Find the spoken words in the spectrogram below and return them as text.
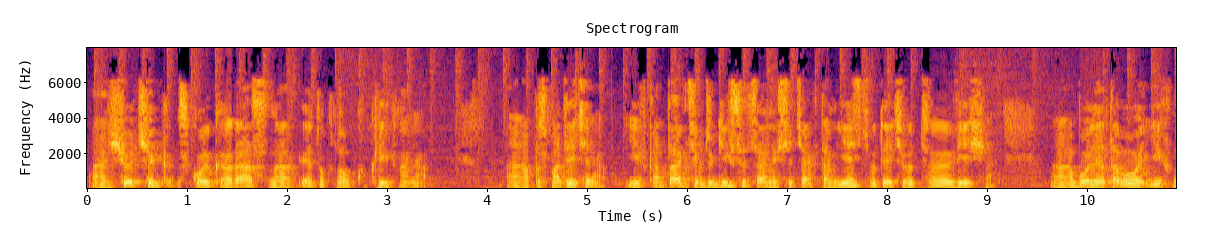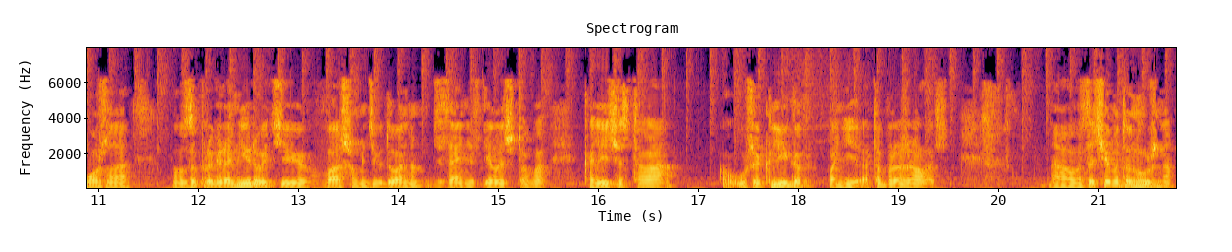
А счетчик, сколько раз на эту кнопку кликнули. А, посмотрите, и ВКонтакте, и в других социальных сетях там есть вот эти вот вещи. А, более того, их можно ну, запрограммировать и в вашем индивидуальном дизайне сделать, чтобы количество уже кликов по ней отображалось. Зачем это нужно?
